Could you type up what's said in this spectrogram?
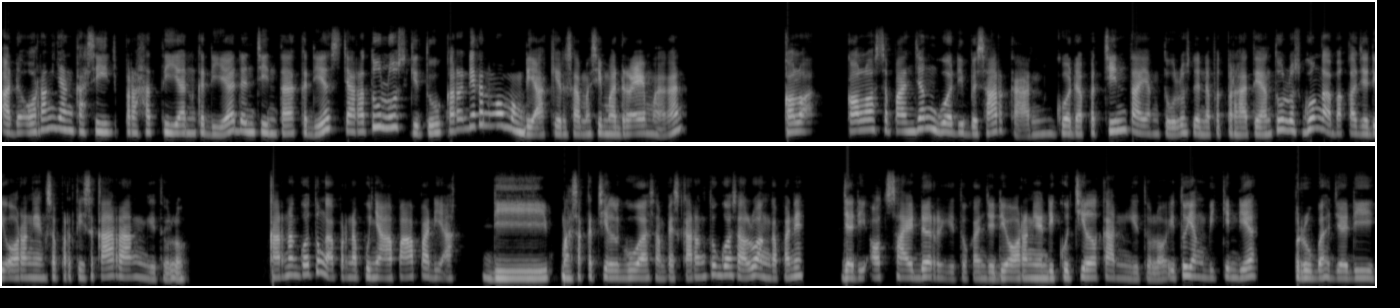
ada orang yang kasih perhatian ke dia dan cinta ke dia secara tulus gitu. Karena dia kan ngomong di akhir sama si Mother Emma kan. Kalau kalau sepanjang gue dibesarkan, gue dapet cinta yang tulus dan dapet perhatian tulus, gue nggak bakal jadi orang yang seperti sekarang gitu loh. Karena gue tuh nggak pernah punya apa-apa di di masa kecil gue sampai sekarang tuh gue selalu anggapannya jadi outsider gitu kan, jadi orang yang dikucilkan gitu loh. Itu yang bikin dia berubah jadi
